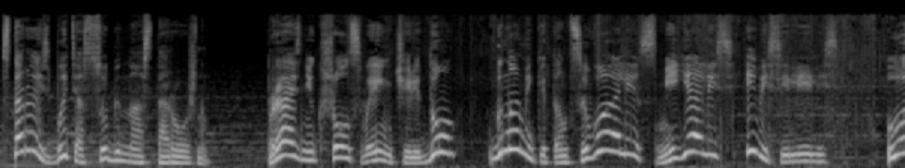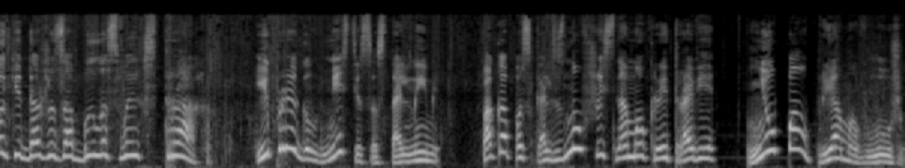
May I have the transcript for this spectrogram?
стараясь быть особенно осторожным. Праздник шел своим чередом, гномики танцевали, смеялись и веселились. Локи даже забыл о своих страхах и прыгал вместе с остальными, пока, поскользнувшись на мокрой траве, не упал прямо в лужу.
